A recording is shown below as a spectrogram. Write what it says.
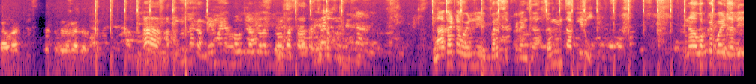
Kalau आणू का नागाटा वळणे बऱ्याच शेतकऱ्यांचा. जमीन तापली नाही. ना वक्करबाई झाली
